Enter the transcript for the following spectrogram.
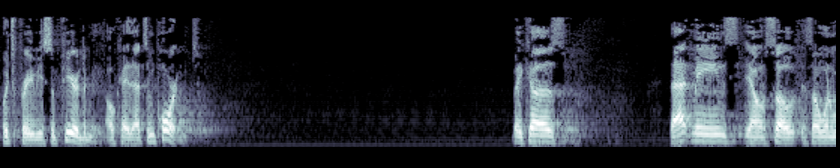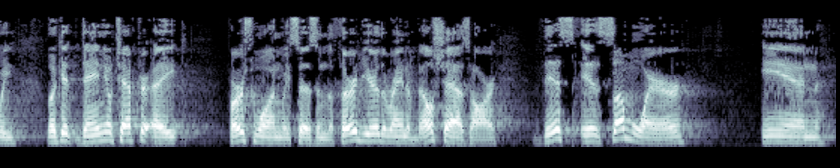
which previous appeared to me. Okay, that's important. Because that means, you know, so, so when we look at Daniel chapter 8, verse 1, we says, In the third year of the reign of Belshazzar, this is somewhere in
